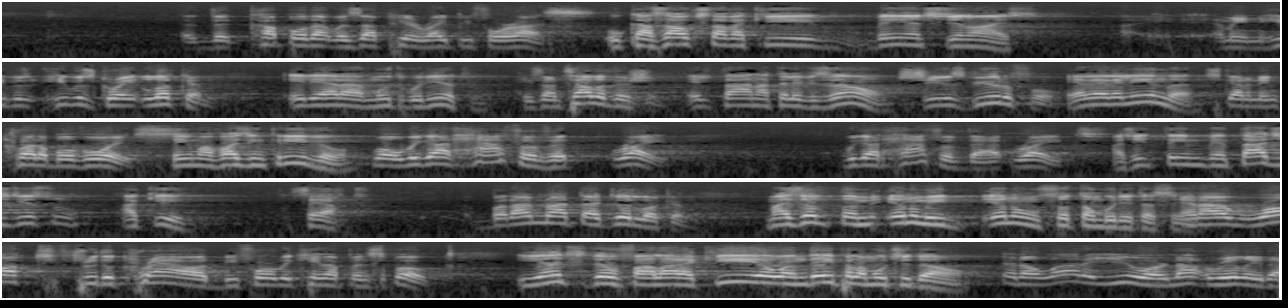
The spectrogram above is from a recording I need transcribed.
The couple that was up here right before us, O casal que estava aqui bem antes de nós, I mean, he was, he was great looking. Ele era muito bonito. He's on television. Ele está na televisão. She was beautiful. Ela era linda. She's got an incredible voice. Tem uma voz incrível. Well, we got half of it right. We got half of that right. A gente tem metade disso aqui, certo? But I'm not that good looking. Mas eu, eu, não, me, eu não sou tão bonito assim. And I walked through the crowd before we came up and spoke. E antes de eu falar aqui, eu andei pela multidão. And a lot of you are not really.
